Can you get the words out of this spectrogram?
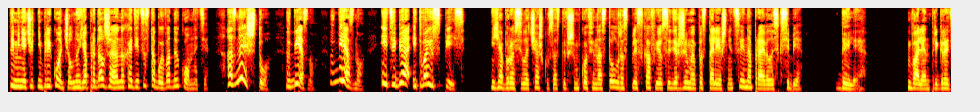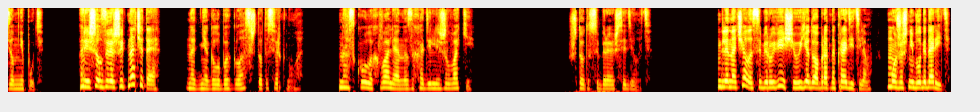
ты меня чуть не прикончил, но я продолжаю находиться с тобой в одной комнате. А знаешь что? В бездну! В бездну! И тебя, и твою спесь!» Я бросила чашку с остывшим кофе на стол, расплескав ее содержимое по столешнице и направилась к себе. «Делия». Вален преградил мне путь. «Решил завершить начатое?» На дне голубых глаз что-то сверкнуло. На скулах Валиана заходили желваки. «Что ты собираешься делать?» «Для начала соберу вещи и уеду обратно к родителям. Можешь не благодарить.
